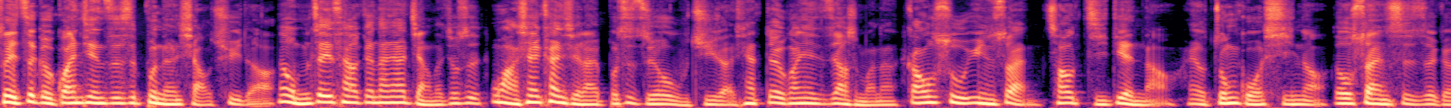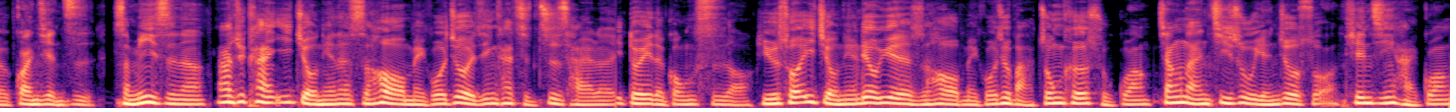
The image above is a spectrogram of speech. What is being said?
所以这个关键字是不能小觑的啊、哦。那我们这一次要跟大家讲的就是，哇，现在看起来不是只有五 G 了，现在第二个关键字叫什么呢？高速运算、超级电脑，还有中国芯哦，都算是这个关键字。什么意思呢？那去看一九年的时候，美国就已经开始制裁了一堆的公司哦。比如说一九年六月的时候，美国就把中科曙光、江南技术研究所、天津海光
